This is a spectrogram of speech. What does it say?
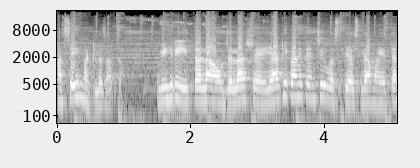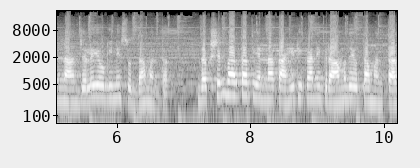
असेही म्हटलं जातं. विहिरी तलाव जलाशय या ठिकाणी त्यांची वस्ती असल्यामुळे त्यांना जलयोगिनी सुद्धा म्हणतात. दक्षिण भारतात यांना काही ठिकाणी ग्रामदेवता म्हणतात.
